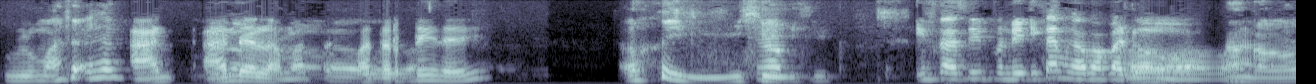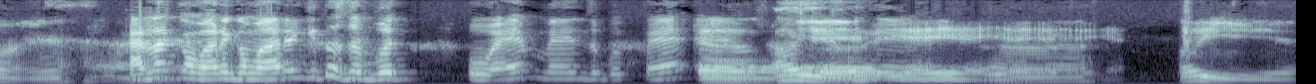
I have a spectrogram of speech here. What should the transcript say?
Belum ada kan? Ad- ada lah mat. Mater Day tadi. Oh iya. Instansi pendidikan nggak apa-apa dong. Oh, Enggak oh, ya. Karena kemarin-kemarin kita sebut UMN, sebut PL. Oh, iya. Iya iya iya iya. iya. Oh iya.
